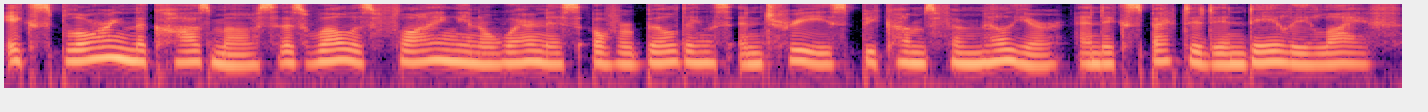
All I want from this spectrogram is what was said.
Exploring the cosmos as well as flying in awareness over buildings and trees becomes familiar and expected in daily life.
